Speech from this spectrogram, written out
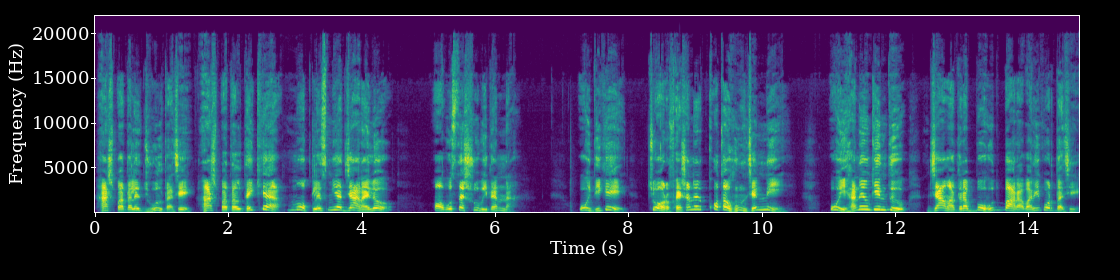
হাসপাতালে ঝুলতাছে। হাসপাতাল থেকে মোকলেস মিয়া জানাইলো, অবস্থা সুবিধার না। ওইদিকে চর ফ্যাশনের কথা শুনছেননি? ওইখানেও কিন্তু জামাতরা বহুত বাড়াবাড়ি করতেছে।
